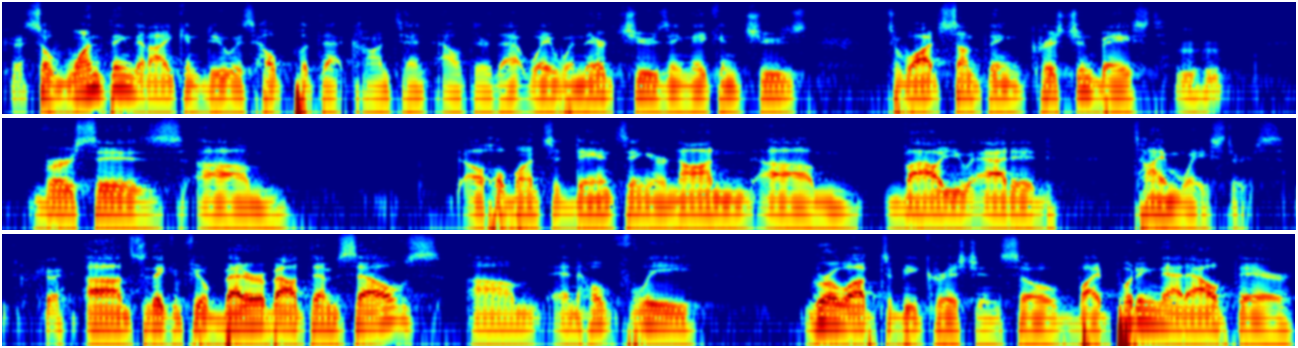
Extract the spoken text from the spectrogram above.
Okay. So one thing that I can do is help put that content out there. That way, when they're choosing, they can choose to watch something Christian based versus um, a whole bunch of dancing or non um, value added time wasters. okay, Um, so they can feel better about themselves um, and hopefully grow up to be Christians. So by putting that out there,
